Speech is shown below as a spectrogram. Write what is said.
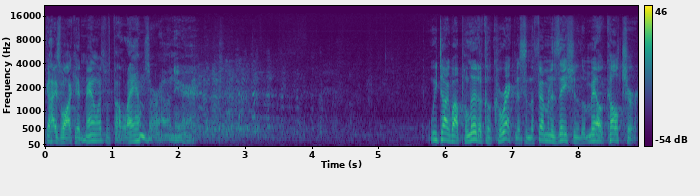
Guys walk in, man, what's with the lambs around here? We talk about political correctness and the feminization of the male culture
